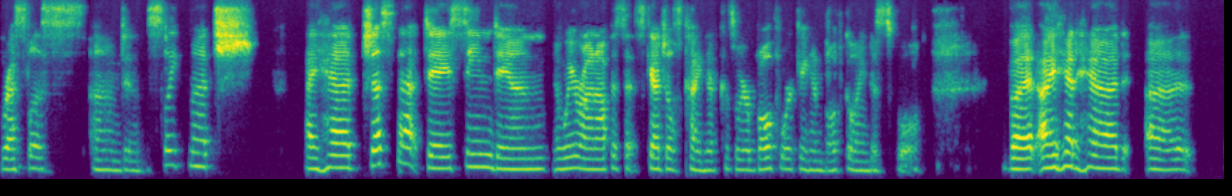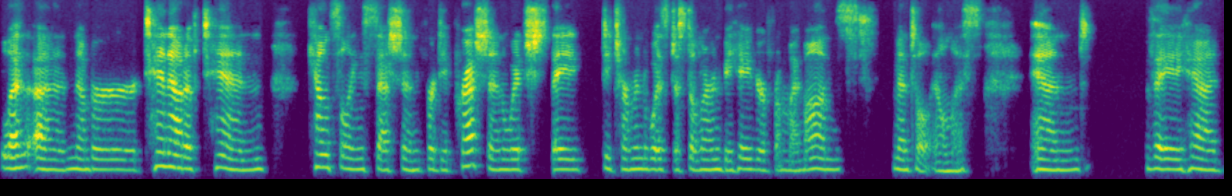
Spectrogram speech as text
restless, um, didn't sleep much, I had just that day seen Dan, and we were on opposite schedules, kind of, because we were both working and both going to school. But I had had a, a number 10 out of 10 counseling session for depression, which they determined was just a learned behavior from my mom's mental illness. And they had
